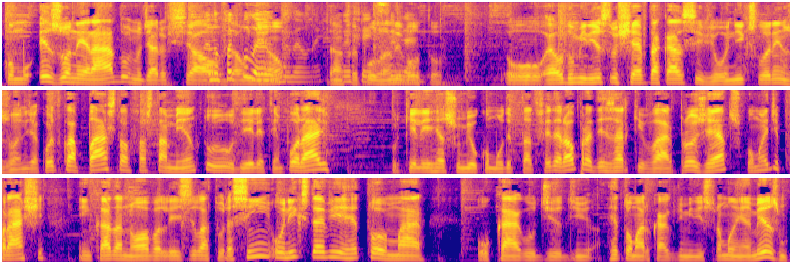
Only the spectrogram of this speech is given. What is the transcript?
como exonerado no Diário Oficial não foi da pulando, União. Não, né? Não, foi pulando e voltou. O, é o do ministro-chefe da Casa Civil, Onix Lorenzoni. De acordo com a pasta, o afastamento dele é temporário porque ele reassumiu como deputado federal para desarquivar projetos, como é de praxe em cada nova legislatura. Assim, o Nix deve retomar o cargo de, de, retomar o cargo de ministro amanhã mesmo.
